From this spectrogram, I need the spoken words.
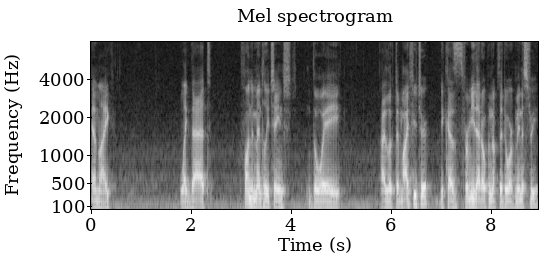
And like like that fundamentally changed the way I looked at my future because for me that opened up the door of ministry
